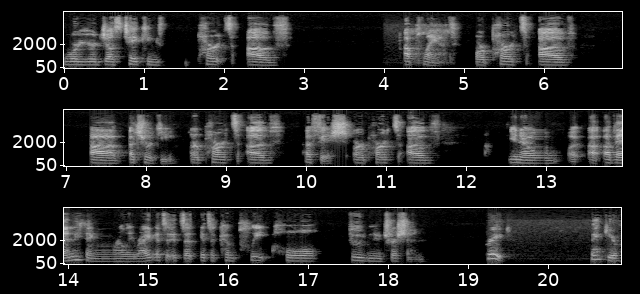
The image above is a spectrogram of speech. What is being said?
where you're just taking parts of a plant or parts of uh, a turkey or parts of a fish or parts of you know of anything really right it's it's a it's a complete whole food nutrition Great. Thank you.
